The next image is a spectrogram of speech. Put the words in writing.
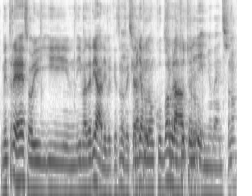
mentre è sono i, i- i materiali, perché sennò se cadiamo da un cubo soprattutto all'altro... il legno, penso, no?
